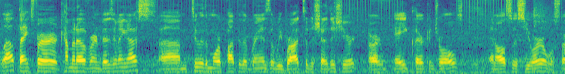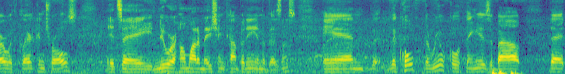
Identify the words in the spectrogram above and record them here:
Well, thanks for coming over and visiting us. Um, two of the more popular brands that we brought to the show this year are A, Clare Controls, and also Séura. We'll start with Clare Controls. It's a newer home automation company in the business. And the, the, cool, the real cool thing is about that,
